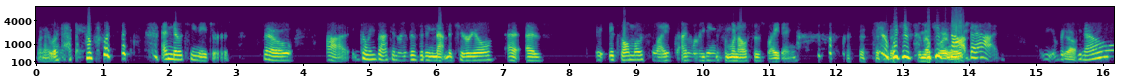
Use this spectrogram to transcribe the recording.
when I wrote that pamphlet and no teenagers. So uh, going back and revisiting that material a- as it's almost like I'm reading someone else's writing, which is which is not works. bad. You Yeah. you know,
